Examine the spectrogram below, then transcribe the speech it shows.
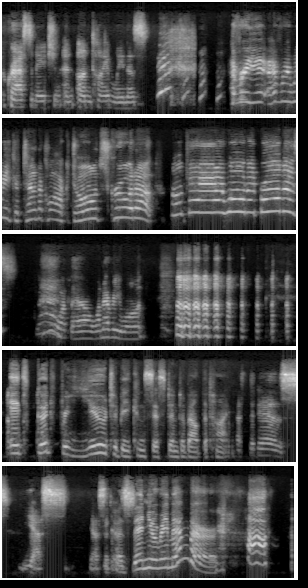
procrastination and untimeliness. Every every week at 10 o'clock don't screw it up. Okay i won't i promise. Oh, what the hell whenever you want. It's good for you to be consistent about the time. Yes it is. Yes. Yes because is. then you remember.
